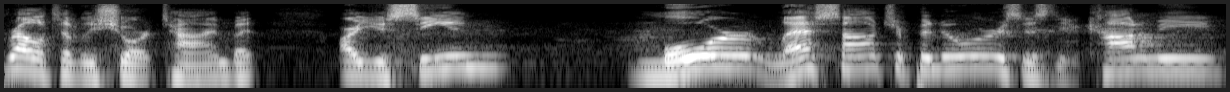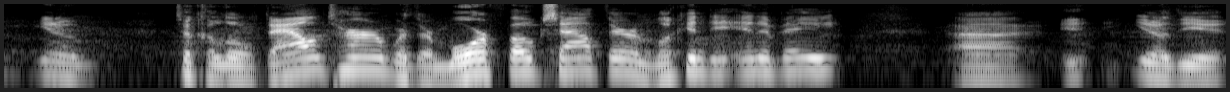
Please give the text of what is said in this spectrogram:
relatively short time, but are you seeing more, less entrepreneurs? Is the economy, you know, took a little downturn? Were there more folks out there looking to innovate? Uh, it, you know, the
